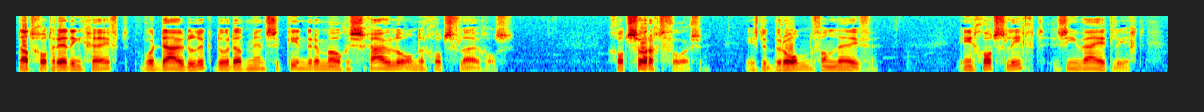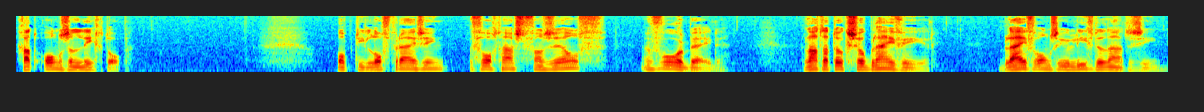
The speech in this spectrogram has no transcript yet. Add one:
Dat God redding geeft, wordt duidelijk doordat mensen kinderen mogen schuilen onder Gods vleugels. God zorgt voor ze is de bron van leven. In Gods licht zien wij het licht, gaat ons een licht op. Op die lofprijzing volgt haast vanzelf een voorbede. Laat dat ook zo blijven, Heer. Blijf ons uw liefde laten zien.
